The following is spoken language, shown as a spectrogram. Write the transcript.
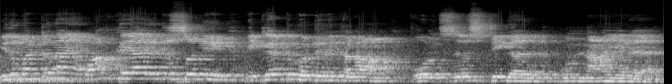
இது மட்டும்தான் என் வாழ்க்கையா என்று சொல்லி நீ கேட்டுக்கொண்டிருக்கலாம். உன் சிருஷ்டிகள் உன் நாயகர்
